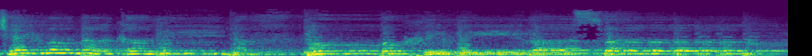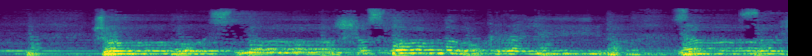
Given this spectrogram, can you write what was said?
червона калина похилилася, чогось наша славна Україна зажурилася,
